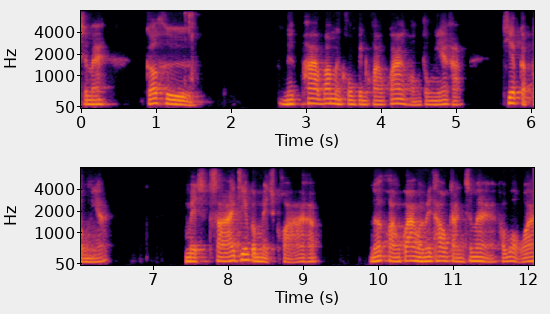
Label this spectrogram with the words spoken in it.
ใช่ไหมก็คือ นึกภาพว่ามันคงเป็นความกว้างของตรงนี้ครับ เทียบกับตรงนี้ mesh ซ้ายเทียบกับ mesh ขวาครับ เนื้อความกว้างมันไม่เท่ากันใช่ไหมเขาบอกว่า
